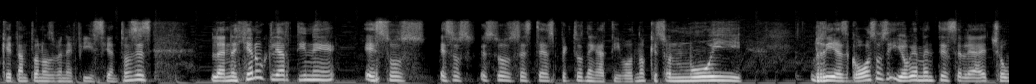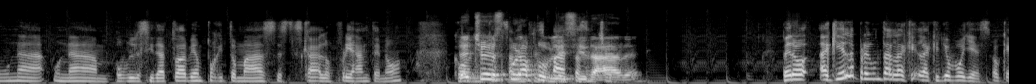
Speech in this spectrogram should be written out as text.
qué tanto nos beneficia? Entonces, la energía nuclear tiene esos, esos, esos este, aspectos negativos, ¿no? Que son muy riesgosos y obviamente se le ha hecho una, una publicidad todavía un poquito más este, escalofriante, ¿no? de hecho, es pura publicidad. ¿eh? Pero aquí la pregunta la que, la que yo voy es, ok,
